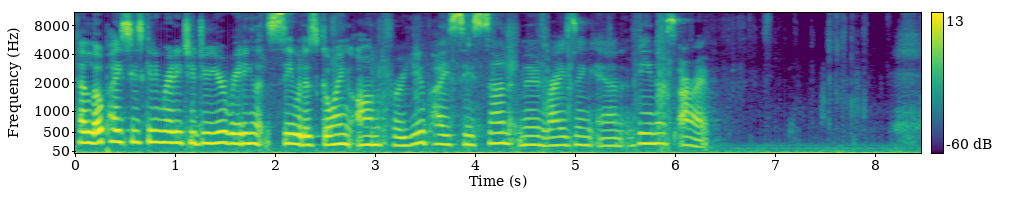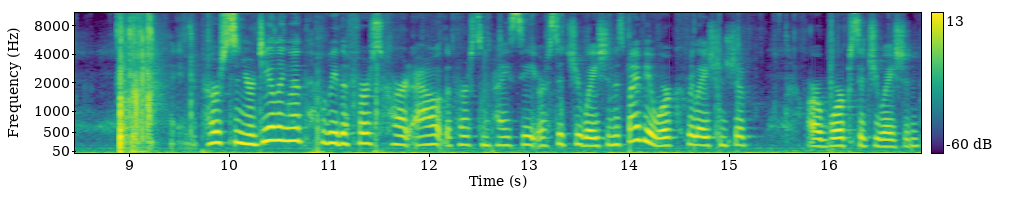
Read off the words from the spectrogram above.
Hello, Pisces, getting ready to do your reading. Let's see what is going on for you, Pisces, Sun, Moon, Rising, and Venus. All right. The person you're dealing with will be the first card out, the person, Pisces, or situation. This might be a work relationship or work situation.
